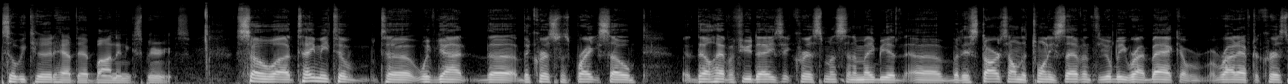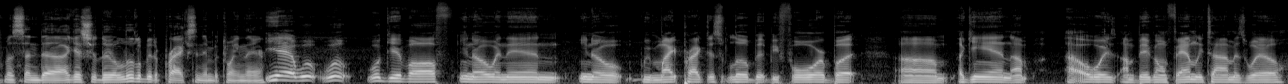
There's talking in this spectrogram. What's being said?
so we could have that bonding experience. So uh, take me to to we've got the the Christmas break. So they'll have a few days at Christmas, and maybe a, uh, but it starts on the 27th. You'll be right back uh, right after Christmas, and uh, I guess you'll do a little bit of practicing in between there. Yeah, we'll we'll we'll give off, you know, and then you know we might practice a little bit before, but um, again, I'm I always I'm big on family time as well.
